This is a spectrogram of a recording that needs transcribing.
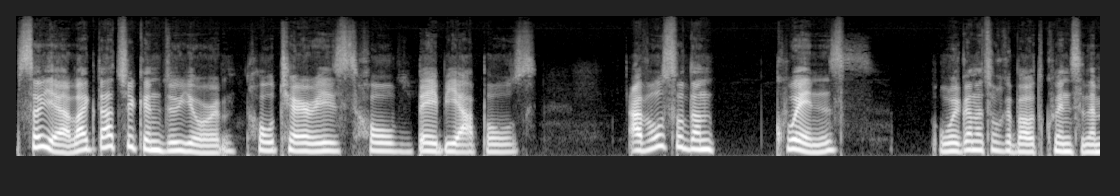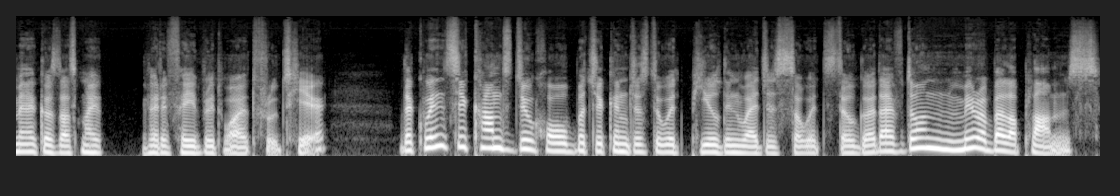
So yeah, like that you can do your whole cherries, whole baby apples. I've also done quince. We're gonna talk about quince in a minute because that's my very favorite wild fruit here. The quince you can't do whole, but you can just do it peeled in wedges, so it's still good. I've done Mirabella plums.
